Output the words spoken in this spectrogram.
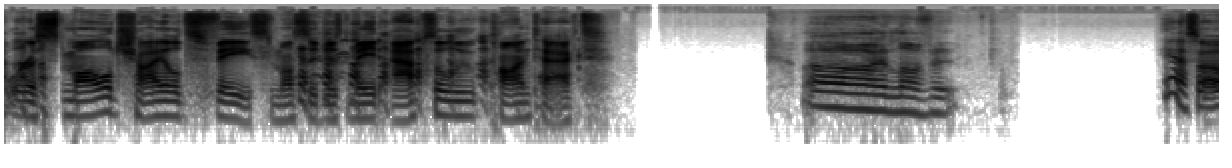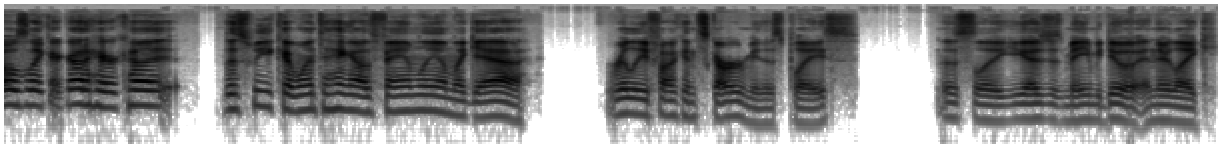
Where a small child's face must have just made absolute contact. Oh, I love it. Yeah, so I was like, I got a haircut this week. I went to hang out with family. I'm like, yeah, really fucking scarred me this place. This like you guys just made me do it, and they're like,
